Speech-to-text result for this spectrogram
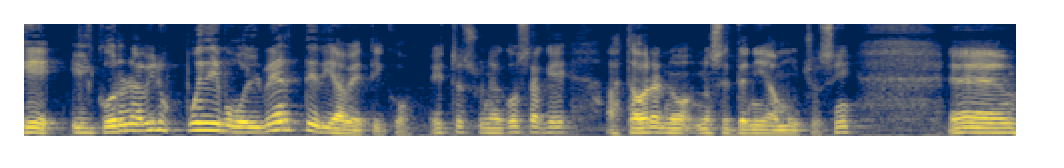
que el coronavirus puede volverte diabético. Esto es una cosa que hasta ahora no, se tenía mucho. ¿sí? Eh,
